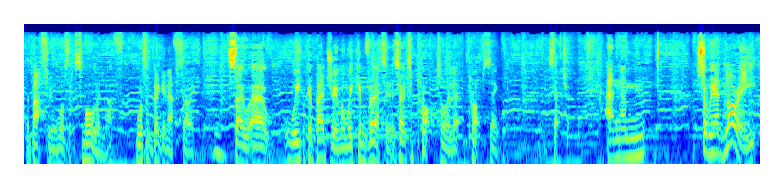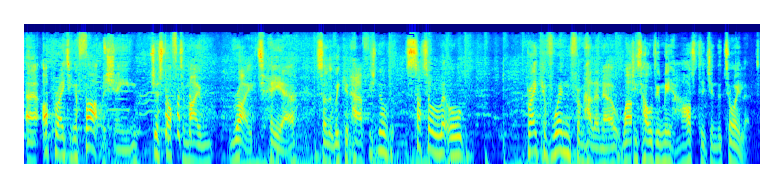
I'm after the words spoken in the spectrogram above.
the bathroom wasn't small enough, wasn't big enough, sorry. So uh, we took a bedroom and we converted it. So it's a prop toilet, prop sink, etc. And um, so we had Laurie uh, operating a fart machine just off to my right here so that we could have you know, subtle little break of wind from Helena while she's holding me hostage in the toilet.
